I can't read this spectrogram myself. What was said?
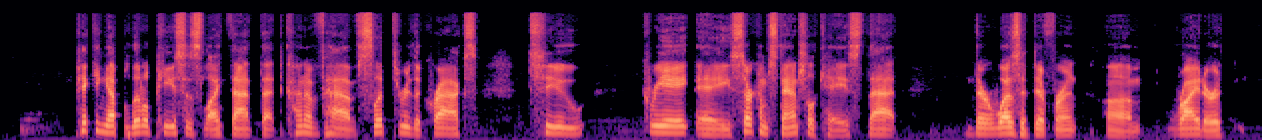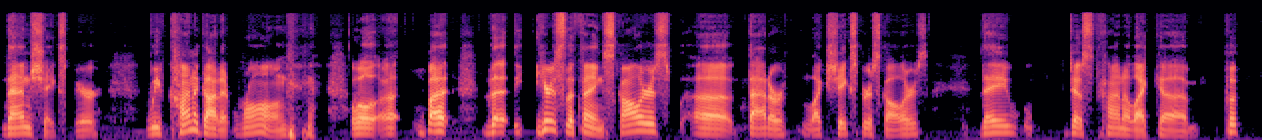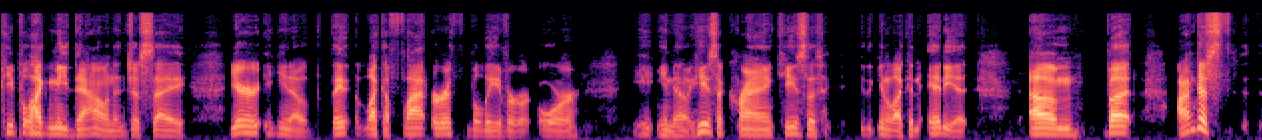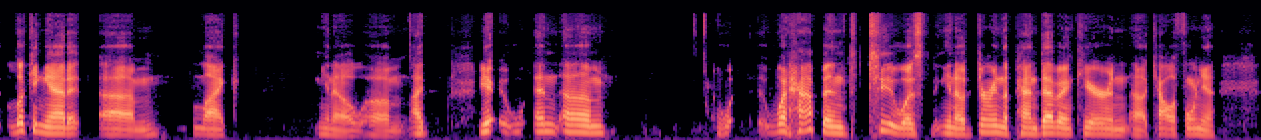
picking up little pieces like that that kind of have slipped through the cracks to create a circumstantial case that there was a different um, writer than Shakespeare. We've kind of got it wrong. well, uh, but the here's the thing: scholars uh, that are like Shakespeare scholars, they just kind of like uh, put people like me down and just say, "You're, you know, they like a flat Earth believer," or you know, he's a crank, he's a, you know, like an idiot. Um, but I'm just looking at it um, like, you know, um, I, yeah, and um, w- what happened too was, you know, during the pandemic here in uh, California,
